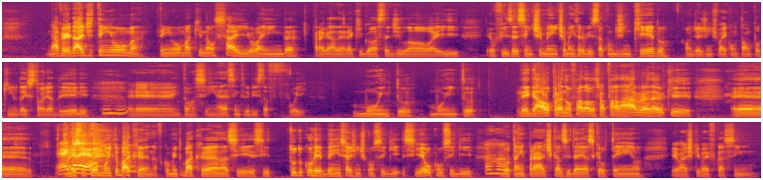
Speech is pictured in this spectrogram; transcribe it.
na verdade, tem uma. Tem uma que não saiu ainda, pra galera que gosta de LoL aí. Eu fiz recentemente uma entrevista com o Dinquedo, onde a gente vai contar um pouquinho da história dele. Uhum. É, então, assim, essa entrevista foi muito, muito legal, para não falar outra palavra, né? Porque. É... É, Mas galera. ficou muito bacana, ficou muito bacana. Se, se tudo correr bem, se a gente conseguir, se eu conseguir uhum. botar em prática as ideias que eu tenho, eu acho que vai ficar assim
